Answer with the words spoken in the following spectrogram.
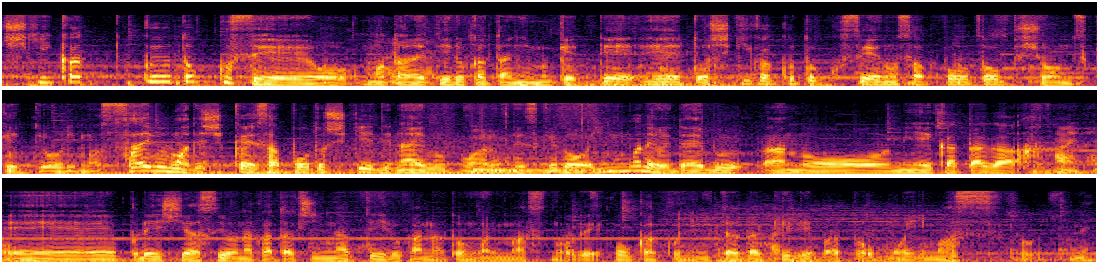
色覚特性を持たれている方に向けて、えー、と色覚特性のサポートオプションをつけております。細部までしっかりサポートしきれてない部分はあるんですけど、今までよりだいぶ、あのー見え方が、はいはい。えープレイしやすいような形になっているかなと思いますのでご確認いただければと思います、そうですね、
